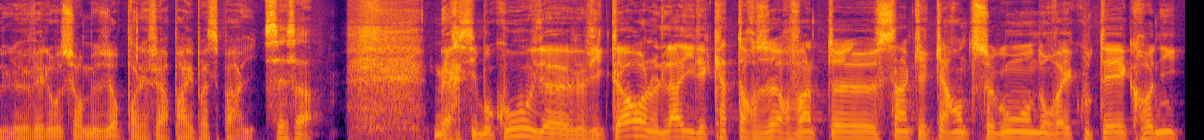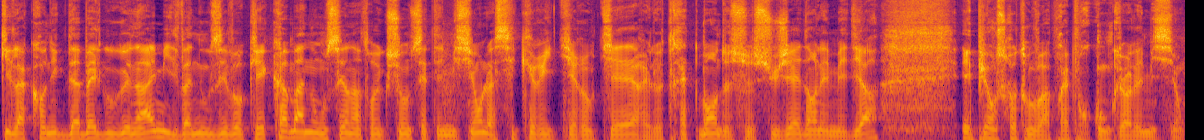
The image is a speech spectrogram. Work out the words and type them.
le vélo sur mesure pour les faire Paris passe Paris. C'est ça. Merci beaucoup euh, Victor. Là il est 14h25 et 40 secondes. On va écouter chronique la chronique d'Abel Guggenheim. Il va nous évoquer comme annoncé en introduction de cette émission la sécurité routière et le traitement de ce sujet dans les médias. Et puis on se retrouve après pour conclure l'émission.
